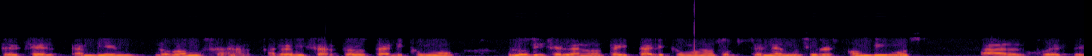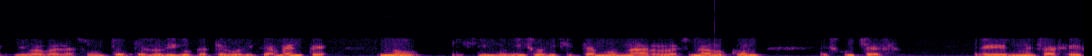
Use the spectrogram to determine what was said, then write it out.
Telcel? También lo vamos a, a revisar, pero tal y como lo dice la nota y tal y como nosotros tenemos y respondimos, al juez que llevaba el asunto, te lo digo categóricamente, no hicimos ni solicitamos nada relacionado con escuchas, eh, mensajes,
